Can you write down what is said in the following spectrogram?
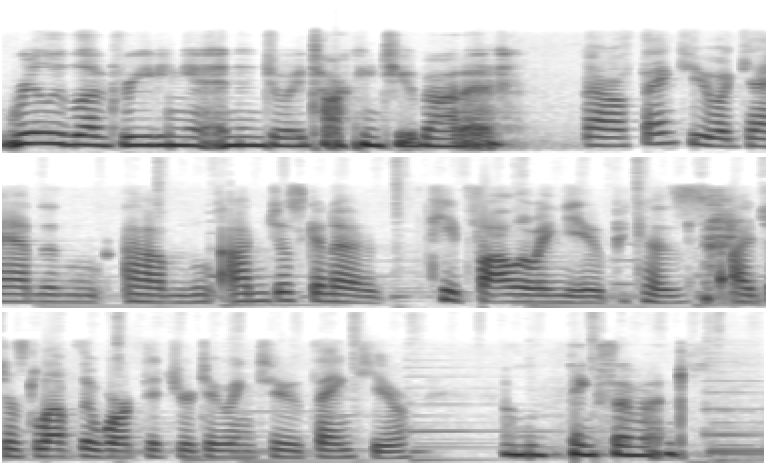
really loved reading it and enjoyed talking to you about it. Oh, thank you again. And um, I'm just going to keep following you because I just love the work that you're doing too. Thank you. Oh, thanks so much.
